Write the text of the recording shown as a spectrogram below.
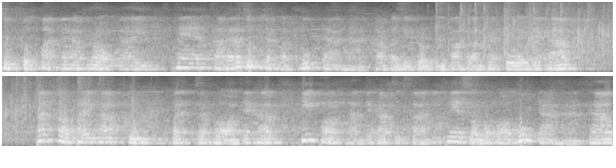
สุขสมบัตินะครับ รองนายแพทย์สาธารณสุขจังหวัดมุกดาหารครับขอเสียงปรบมือต้อนรับท่านด้วยนะครับท่านต่อไปครับคุณปัญจพรนะครับที่พรพันธ์นะครับ ศึกษานิเทศสพปมุกดาหารครับ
